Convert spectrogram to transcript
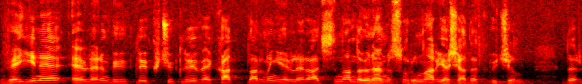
ve yine evlerin büyüklüğü, küçüklüğü ve katlarının yerleri açısından da önemli sorunlar yaşadık 3 yıldır.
